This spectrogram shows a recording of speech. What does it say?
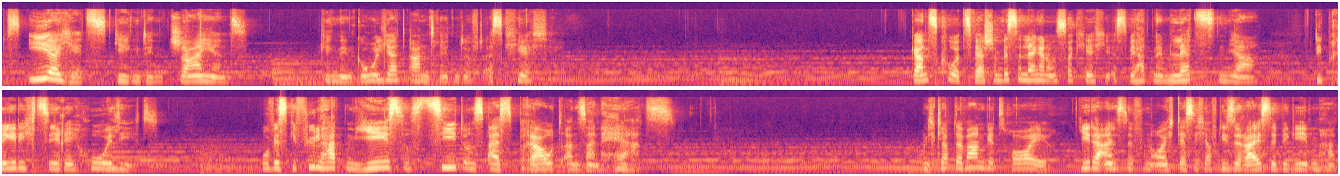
Dass ihr jetzt gegen den Giant, gegen den Goliath antreten dürft als Kirche. Ganz kurz, wer schon ein bisschen länger in unserer Kirche ist, wir hatten im letzten Jahr die Predigtserie Hohe Lied, wo wir das Gefühl hatten, Jesus zieht uns als Braut an sein Herz. Und ich glaube, da waren wir treu, jeder einzelne von euch, der sich auf diese Reise begeben hat.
